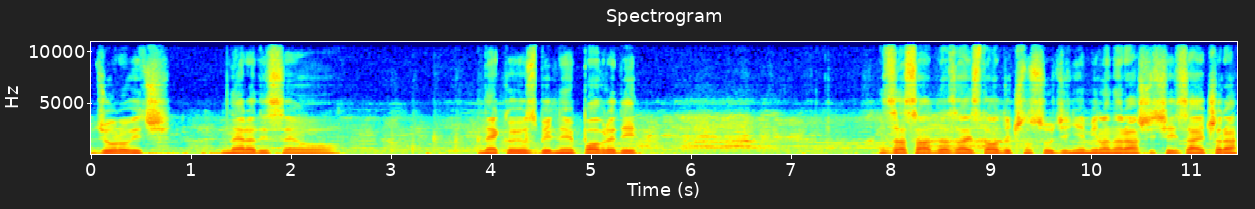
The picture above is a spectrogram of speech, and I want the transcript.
Đurović, ne radi se o nekoj ozbiljnoj povredi. Za sada zaista odlično suđenje Milana Rašića iz Zaječara.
